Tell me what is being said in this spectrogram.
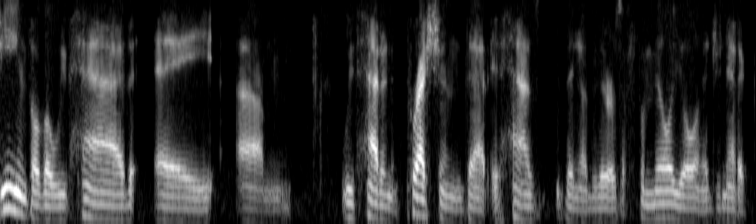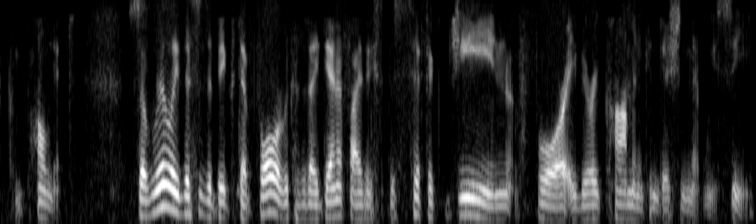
genes, although we've had a um, we've had an impression that it has, you know, there is a familial and a genetic component. So really, this is a big step forward because it identifies a specific gene for a very common condition that we see.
